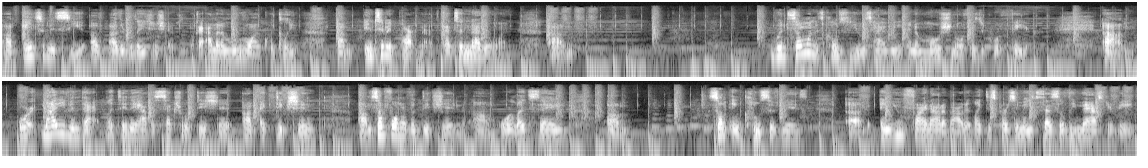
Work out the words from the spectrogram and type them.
um, intimacy of other relationships. Okay, I'm to move on quickly. Um, intimate partner, that's another one. When someone is close to you is having an emotional physical affair, um, or not even that, let's say they have a sexual addiction, um, addiction um, some form of addiction, um, or let's say um, some inclusiveness, um, and you find out about it, like this person may excessively masturbate,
